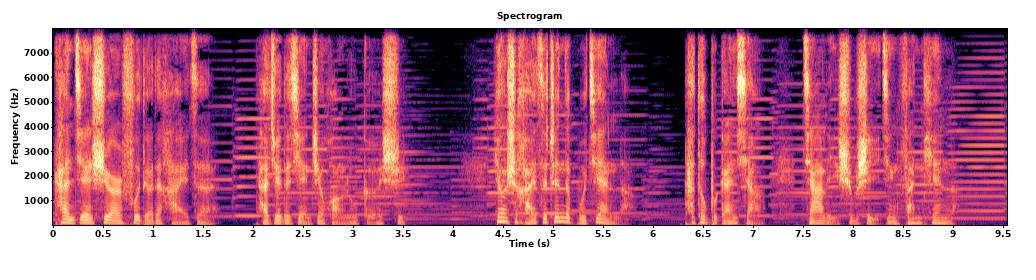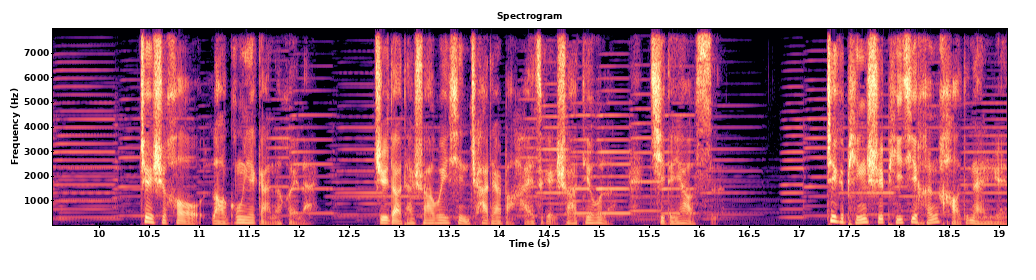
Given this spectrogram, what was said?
看见失而复得的孩子，他觉得简直恍如隔世。要是孩子真的不见了，他都不敢想家里是不是已经翻天了。这时候，老公也赶了回来，知道他刷微信差点把孩子给刷丢了，气得要死。这个平时脾气很好的男人，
